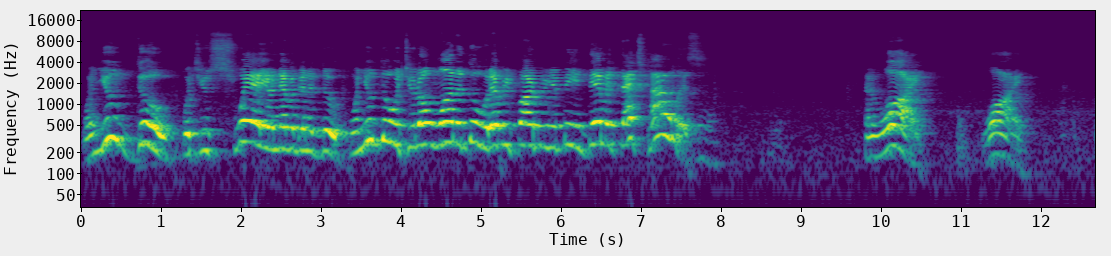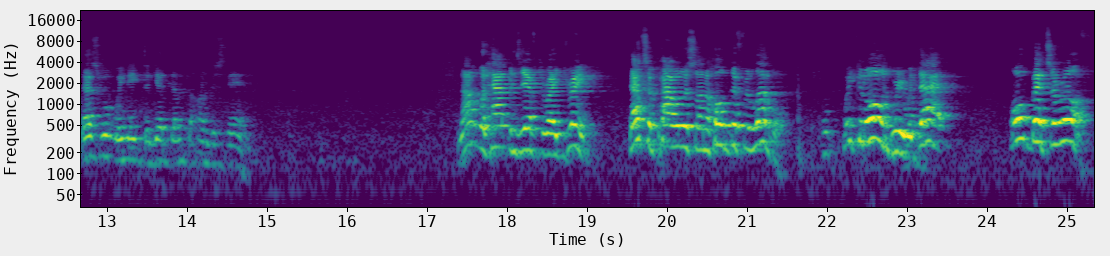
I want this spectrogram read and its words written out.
When you do what you swear you're never going to do, when you do what you don't want to do with every fiber of your being, damn it, that's powerless. And why? Why? That's what we need to get them to understand. Not what happens after I drink. That's a powerless on a whole different level. We could all agree with that. All bets are off.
